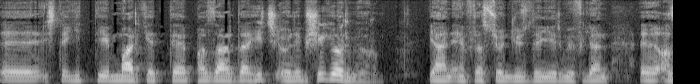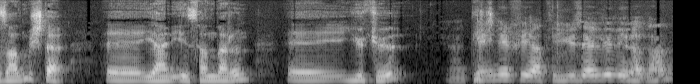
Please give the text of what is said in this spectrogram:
e, işte gittiğim markette, pazarda hiç öyle bir şey görmüyorum. Yani enflasyon yüzde yirmi filan e, azalmış da e, yani insanların e, yükü yani peynir hiç... fiyatı 150 liradan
